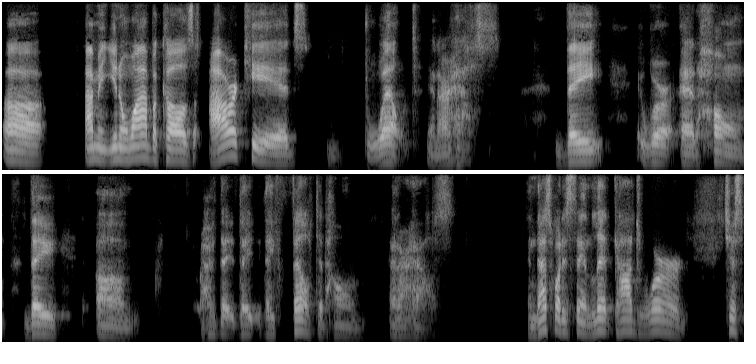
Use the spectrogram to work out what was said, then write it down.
Uh, I mean, you know why? Because our kids dwelt in our house. They were at home. They um, they, they, they felt at home at our house. And that's what it's saying. Let God's word just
